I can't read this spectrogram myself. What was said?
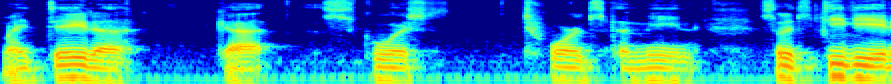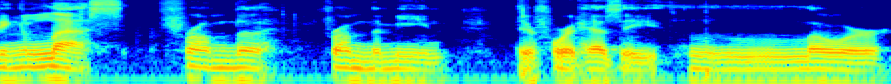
my data got squished towards the mean. So it's deviating less from the, from the mean. Therefore, it has a lower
